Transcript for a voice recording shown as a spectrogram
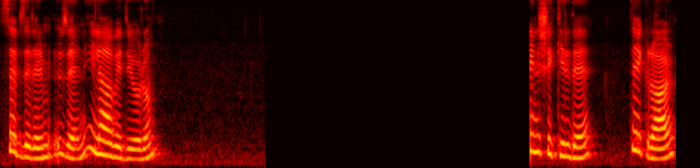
sebzelerimin üzerine ilave ediyorum. Aynı şekilde tekrar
